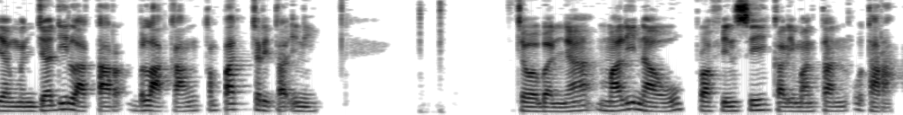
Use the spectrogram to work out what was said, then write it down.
yang menjadi latar belakang tempat cerita ini? Jawabannya Malinau, Provinsi Kalimantan Utara.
